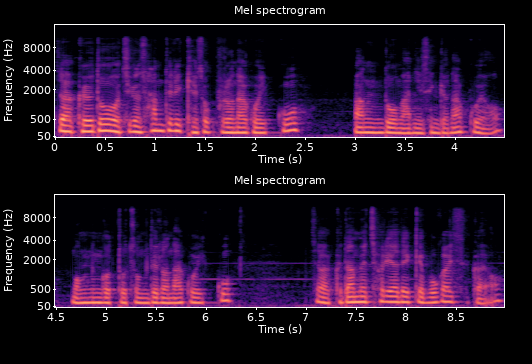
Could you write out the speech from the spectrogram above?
자 그래도 지금 사람들이 계속 불어나고 있고 빵도 많이 생겨났고요. 먹는 것도 좀 늘어나고 있고 자 그 다음에 처리해야 될 게 뭐가 있을까요?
